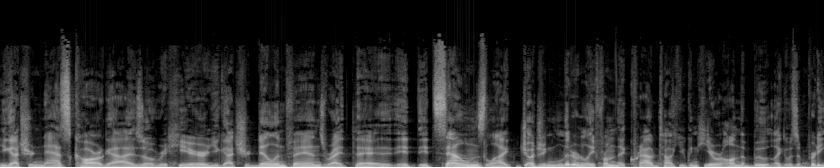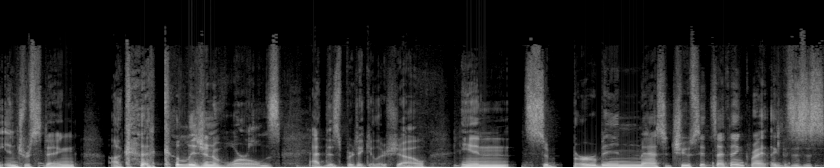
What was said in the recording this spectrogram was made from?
you got your NASCAR guys over here, you got your Dylan fans right there. It it sounds like, judging literally from the crowd talk you can hear on the boot, like it was a pretty interesting uh, collision of worlds at this particular show in suburban Massachusetts, I think, right? Like this is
